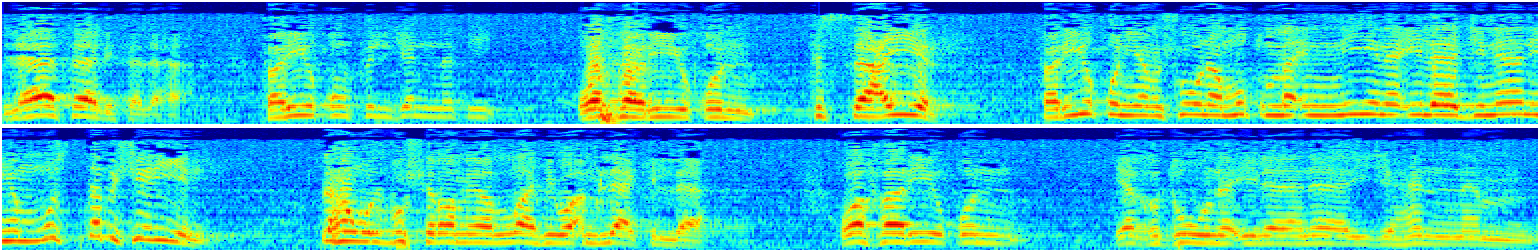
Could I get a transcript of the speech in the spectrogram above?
لا ثالث لها. فريق في الجنة وفريق في السعير. فريق يمشون مطمئنين إلى جنانهم مستبشرين. لهم البشرى من الله وأملاك الله. وفريق يغدون إلى نار جهنم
